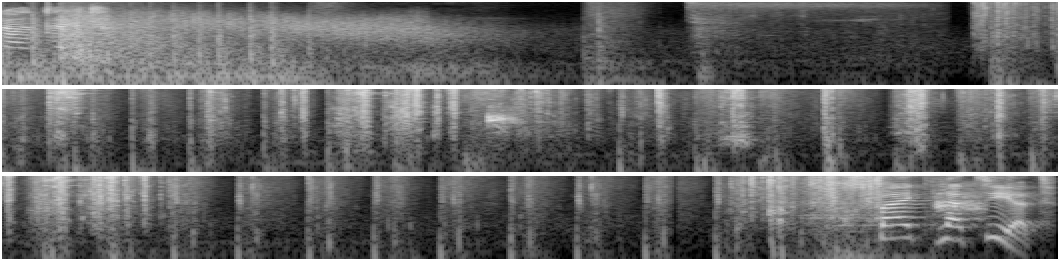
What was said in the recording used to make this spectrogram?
Entdeckt. Spike platziert.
